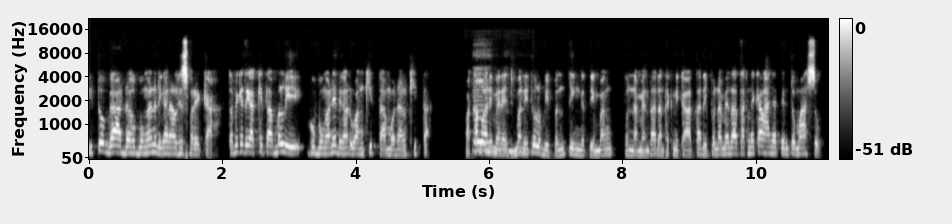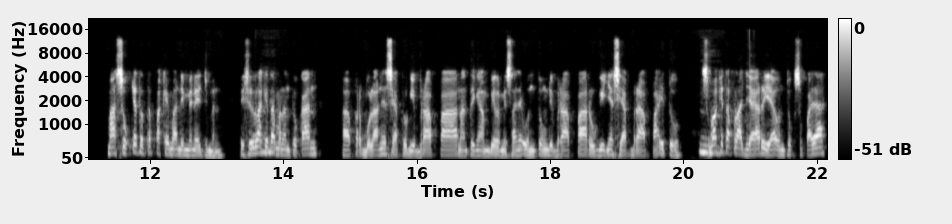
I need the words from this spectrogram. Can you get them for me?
itu gak ada hubungannya dengan analisis mereka. Tapi ketika kita beli, hubungannya dengan uang kita, modal kita. Maka money hmm. management itu lebih penting ketimbang fundamental dan teknikal tadi. Fundamental teknikal hanya pintu masuk. Masuknya tetap pakai money management. Di situlah kita hmm. menentukan uh, per bulannya siap rugi berapa, nanti ngambil misalnya untung di berapa, ruginya siap berapa itu. Semua hmm. kita pelajari ya untuk supaya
